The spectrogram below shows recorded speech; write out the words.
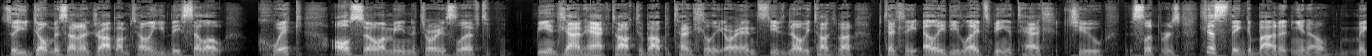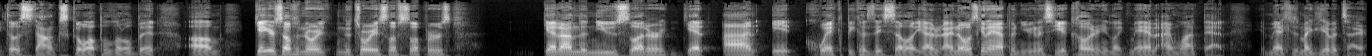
so you don't miss out on drop. I'm telling you, they sell out quick. Also, I mean, Notorious Lift. Me and John Haack talked about potentially, or and Steve Novi talked about potentially LED lights being attached to the slippers. Just think about it, you know, make those stonks go up a little bit. Um, get yourself the Notorious Lift slippers get on the newsletter, get on it quick because they sell out. I know what's going to happen. You're going to see a color and you're like, man, I want that. It matches my gym attire.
